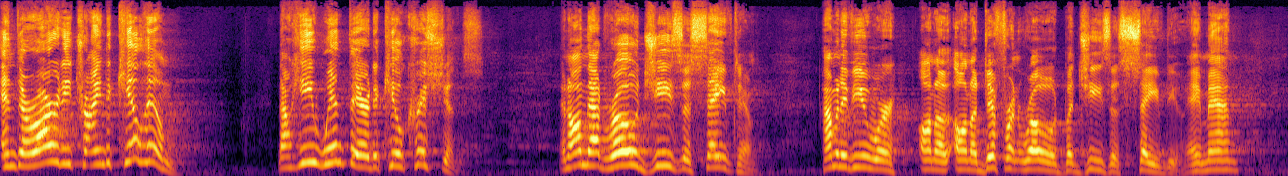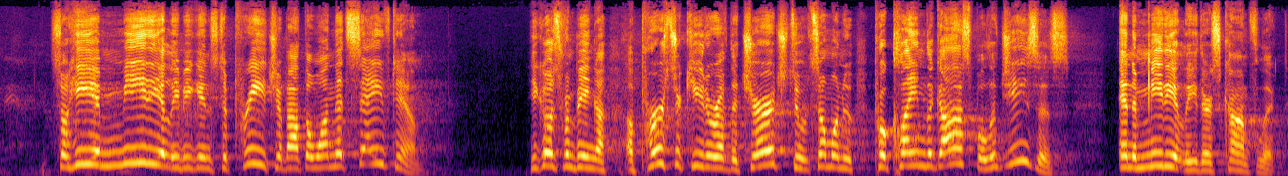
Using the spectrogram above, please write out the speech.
and they're already trying to kill him. Now, he went there to kill Christians. And on that road, Jesus saved him. How many of you were on a, on a different road, but Jesus saved you? Amen? So he immediately begins to preach about the one that saved him. He goes from being a, a persecutor of the church to someone who proclaimed the gospel of Jesus. And immediately there's conflict.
